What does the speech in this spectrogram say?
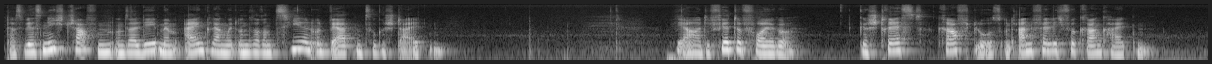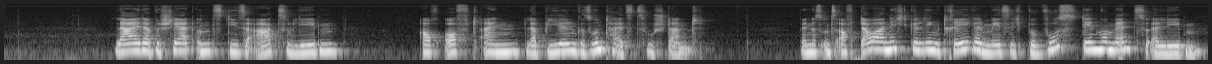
dass wir es nicht schaffen, unser Leben im Einklang mit unseren Zielen und Werten zu gestalten. Ja, die vierte Folge. Gestresst, kraftlos und anfällig für Krankheiten. Leider beschert uns diese Art zu leben auch oft einen labilen Gesundheitszustand. Wenn es uns auf Dauer nicht gelingt, regelmäßig bewusst den Moment zu erleben,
